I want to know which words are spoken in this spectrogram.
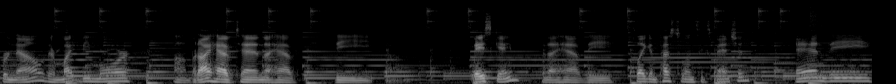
for now. There might be more, uh, but I have 10. I have the base game. Then I have the Plague and Pestilence expansion and the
